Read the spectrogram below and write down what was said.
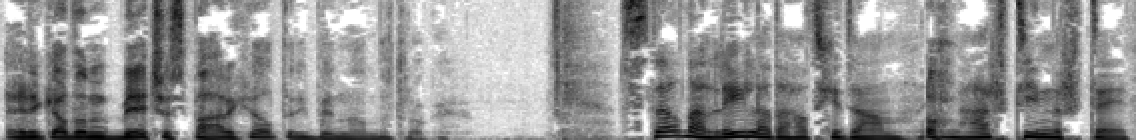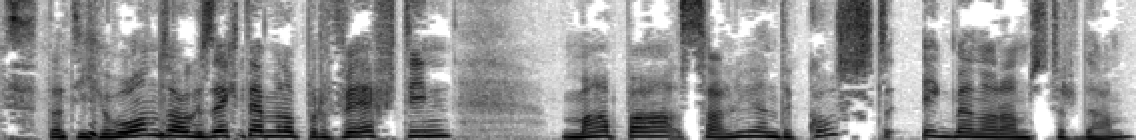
En ik had een beetje spaargeld en ik ben dan vertrokken. Stel dat Leila dat had gedaan in haar tienertijd. Dat hij gewoon zou gezegd hebben op haar 15... Mapa, salut en de kost, ik ben naar Amsterdam.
